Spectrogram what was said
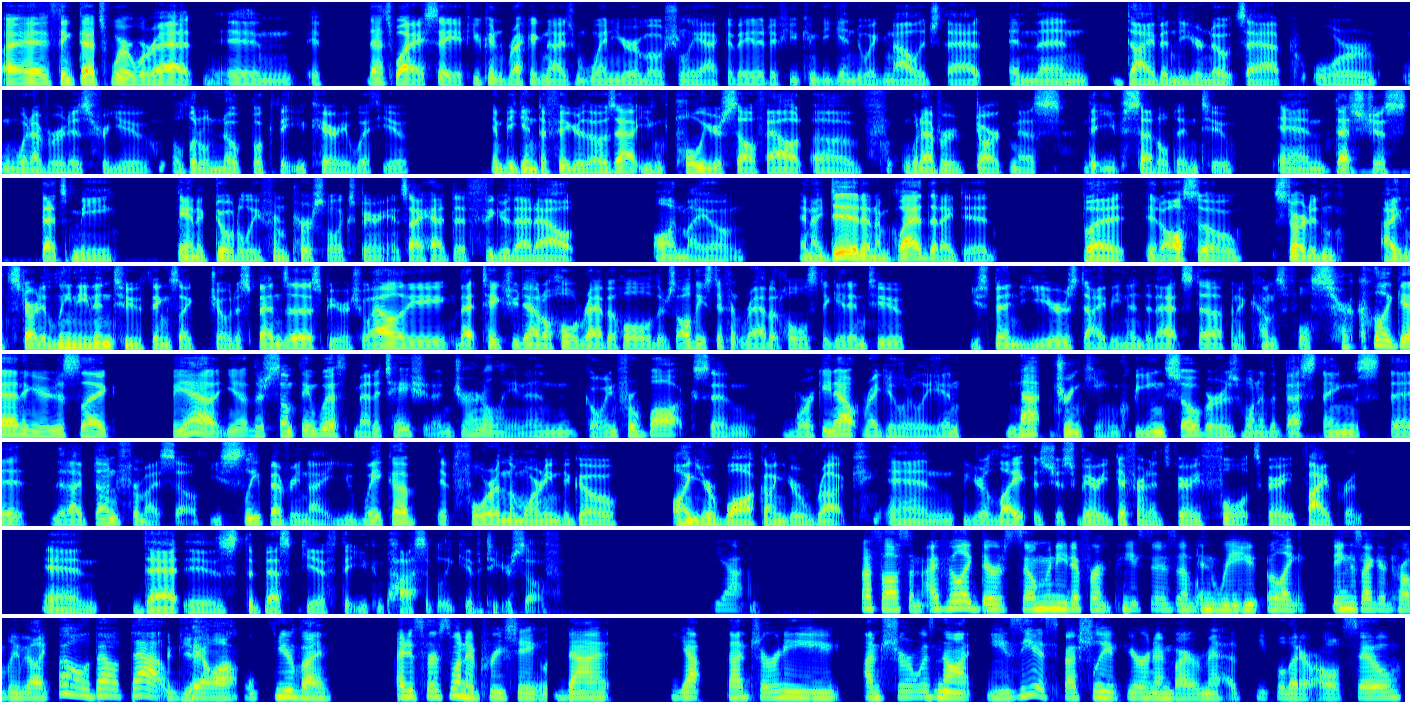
I think that's where we're at. And if that's why I say if you can recognize when you're emotionally activated, if you can begin to acknowledge that and then dive into your notes app or whatever it is for you, a little notebook that you carry with you, and begin to figure those out, you can pull yourself out of whatever darkness that you've settled into. And that's just, that's me anecdotally from personal experience. I had to figure that out on my own. And I did, and I'm glad that I did. But it also started, I started leaning into things like Joe Dispenza, spirituality. That takes you down a whole rabbit hole. There's all these different rabbit holes to get into. You spend years diving into that stuff and it comes full circle again. And you're just like, but yeah, you know, there's something with meditation and journaling and going for walks and working out regularly and not drinking. Being sober is one of the best things that that I've done for myself. You sleep every night. You wake up at four in the morning to go on your walk on your ruck and your life is just very different. It's very full. It's very vibrant. And that is the best gift that you can possibly give to yourself. Yeah. That's awesome. I feel like there's so many different pieces and, and we like things I could probably be like, oh, about that would yeah. off with you. But I just first want to appreciate that. Yeah, that journey I'm sure was not easy, especially if you're in an environment of people that are also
